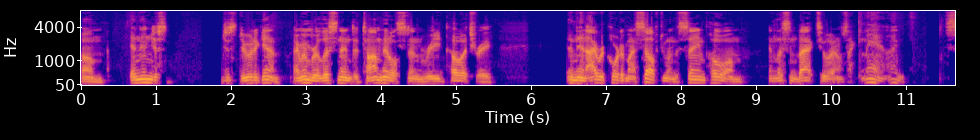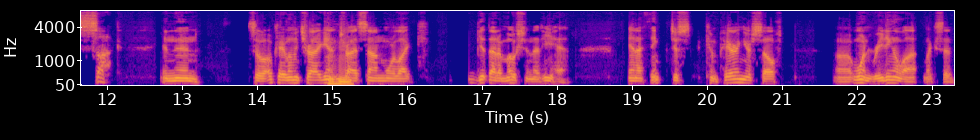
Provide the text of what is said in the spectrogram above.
Um, and then just just do it again. I remember listening to tom hiddleston read poetry and then i recorded myself doing the same poem and listened back to it and i was like man i suck. And then so okay let me try again. Mhm. try to sound more like get that emotion that he had and i think just comparing yourself uh, one reading a lot like i said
